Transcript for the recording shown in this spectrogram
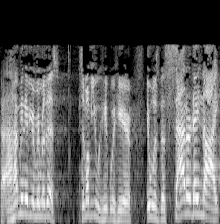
how many of you remember this? Some of you were here. It was the Saturday night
